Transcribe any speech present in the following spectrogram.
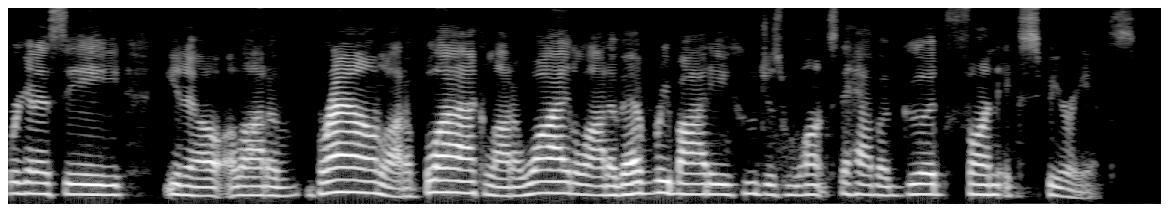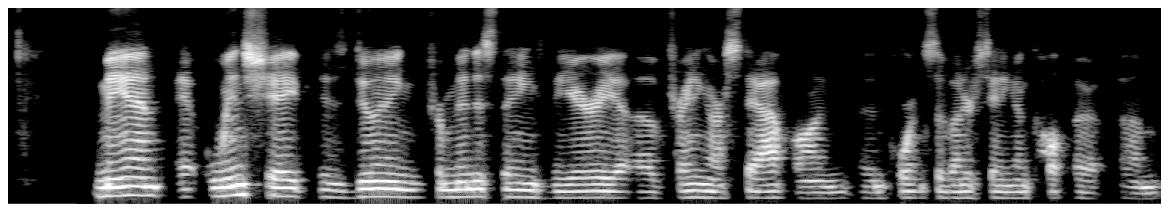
we're going to see, you know, a lot of brown, a lot of black, a lot of white, a lot of everybody who just wants to have a good, fun experience. Man, WinShape is doing tremendous things in the area of training our staff on the importance of understanding uh, um,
